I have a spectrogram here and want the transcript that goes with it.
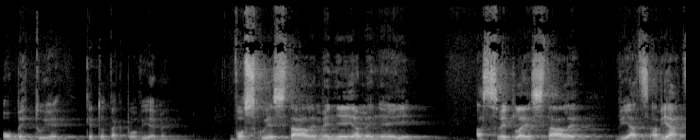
obetuje, keď to tak povieme. Vosku je stále menej a menej a svetla je stále viac a viac.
